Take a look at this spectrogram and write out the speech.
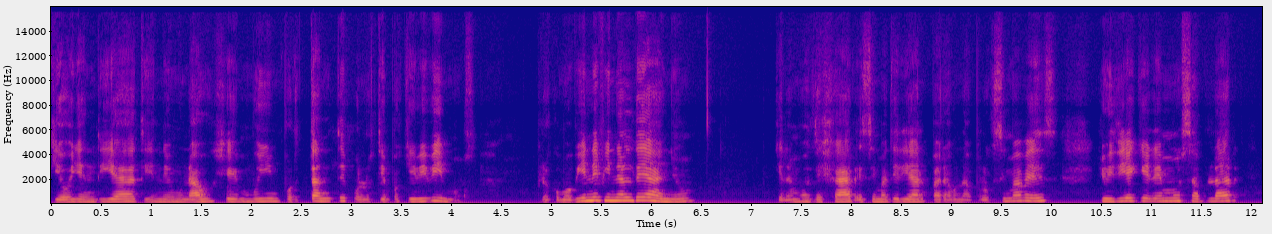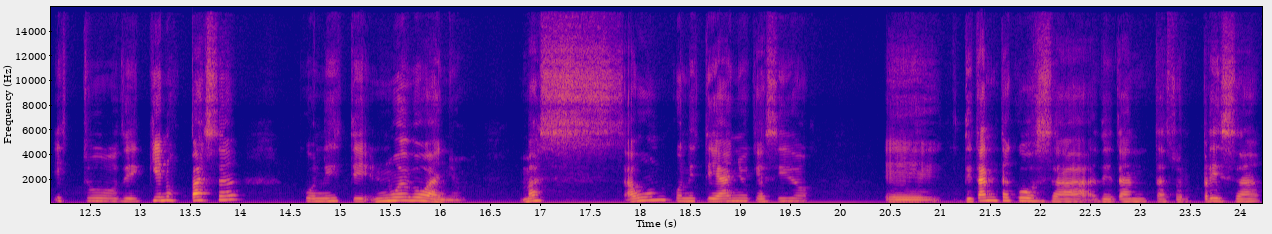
que hoy en día tiene un auge muy importante por los tiempos que vivimos. Pero como viene final de año, queremos dejar ese material para una próxima vez y hoy día queremos hablar esto de qué nos pasa con este nuevo año, más aún con este año que ha sido eh, de tanta cosa, de tanta sorpresa,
